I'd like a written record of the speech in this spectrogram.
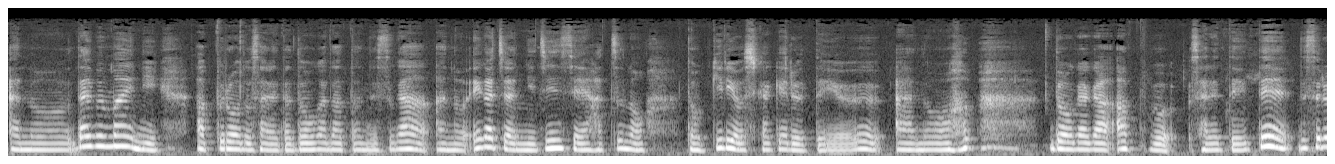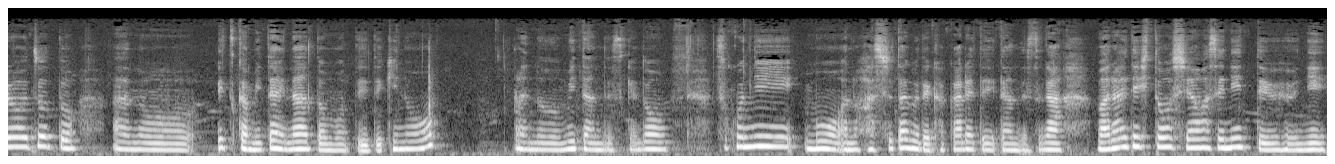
あのだいぶ前にアップロードされた動画だったんですがあのエガちゃんに人生初のドッキリを仕掛けるっていうあの 動画がアップされていてでそれをちょっとあのいつか見たいなと思っていて昨日あの見たんですけどそこにもうあのハッシュタグで書かれていたんですが「笑いで人を幸せに」っていうふうに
